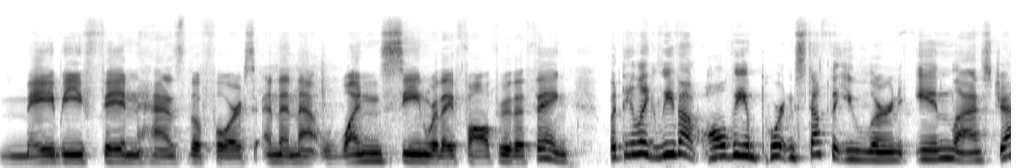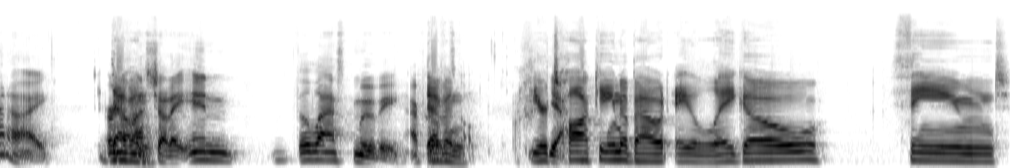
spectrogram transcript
maybe Finn has the Force, and then that one scene where they fall through the thing, but they like leave out all the important stuff that you learn in Last Jedi or not Devin. Last Jedi in the last movie. I forgot what it's Devin, called. you're Yeah. talking about a Lego themed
